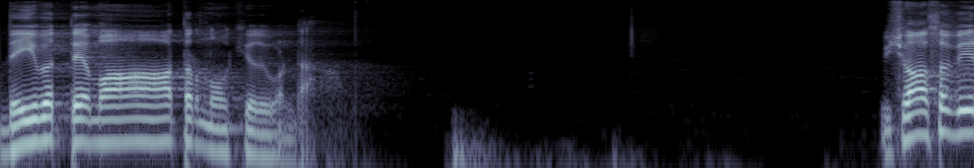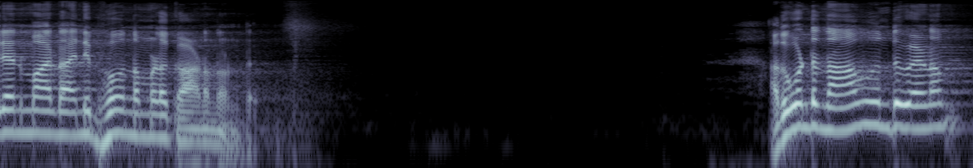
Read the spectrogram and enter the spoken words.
ദൈവത്തെ മാത്രം നോക്കിയത് കൊണ്ടാണ് വിശ്വാസവീരന്മാരുടെ അനുഭവം നമ്മൾ കാണുന്നുണ്ട്. അതുകൊണ്ട് നാം എന്ത് വേണം?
